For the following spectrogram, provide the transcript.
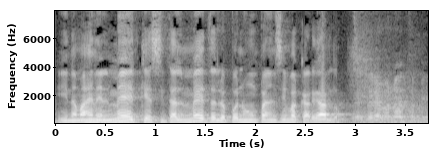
Y nada más en el Met, que si está el Met, le pones un pan encima a cargarlo. Es de Rabanán también.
